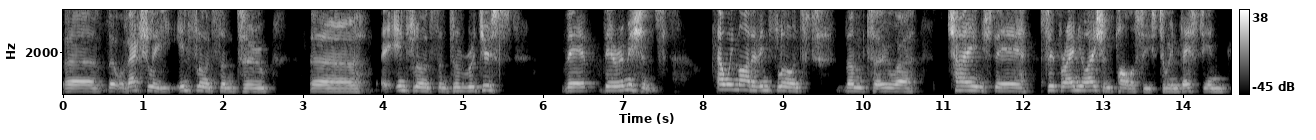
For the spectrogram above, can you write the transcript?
uh, that we've actually influenced them to uh, influence them to reduce their their emissions, and we might have influenced them to uh, change their superannuation policies to invest in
